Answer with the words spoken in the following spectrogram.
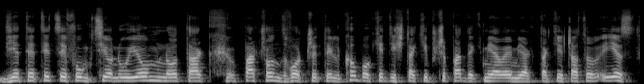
dietetycy funkcjonują, no tak patrząc w oczy tylko, bo kiedyś taki przypadek miałem, jak takie czasopis, jest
